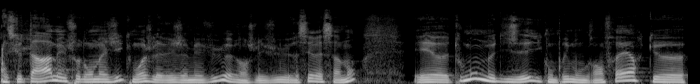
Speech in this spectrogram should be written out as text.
Parce que Taram et le chaudron magique, moi je l'avais jamais vu, alors je l'ai vu assez récemment. Et euh, tout le monde me disait, y compris mon grand frère, que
